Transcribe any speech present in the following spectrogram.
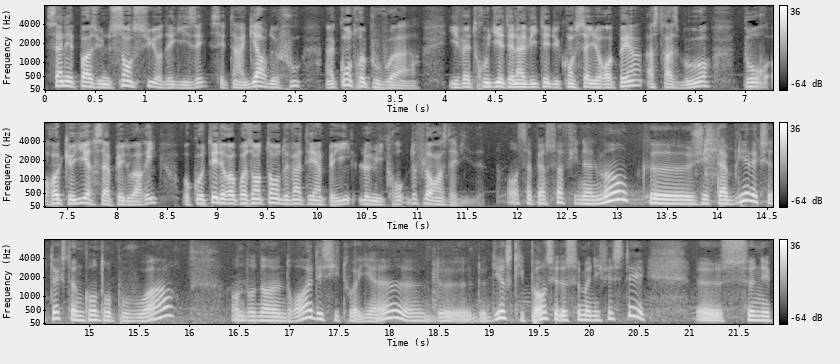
ça n'est pas une censure déguisée, c'est un garde-fou, un contre-pouvoir. Yvette Roudy était l'invitée du Conseil européen à Strasbourg pour recueillir sa plaidoirie aux côtés des représentants de 21 pays, le micro de Florence David. On s'aperçoit finalement que j'établis avec ce texte un contre-pouvoir en donnant un droit à des citoyens euh, de, dire ce qu'ils pensent et de se manifester. Euh, ce n'est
